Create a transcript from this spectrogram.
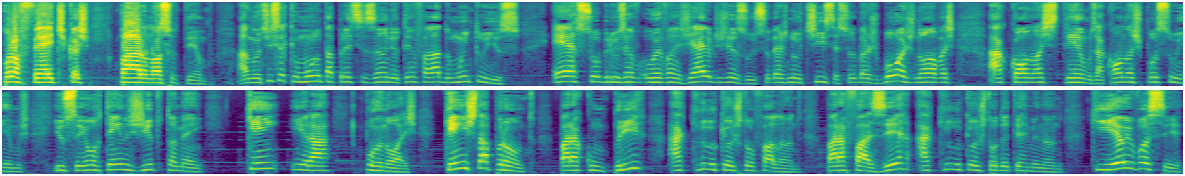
proféticas para o nosso tempo. A notícia que o mundo está precisando, eu tenho falado muito isso, é sobre o Evangelho de Jesus, sobre as notícias, sobre as boas novas a qual nós temos, a qual nós possuímos. E o Senhor tem nos dito também: quem irá por nós? Quem está pronto para cumprir aquilo que eu estou falando, para fazer aquilo que eu estou determinando? Que eu e você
